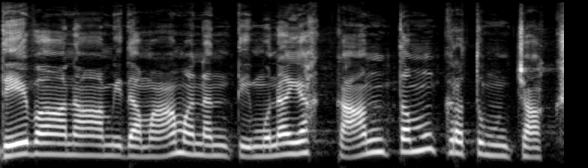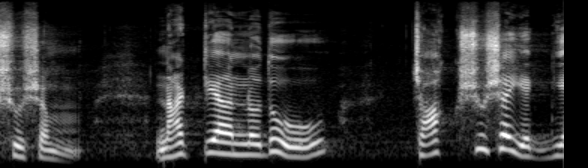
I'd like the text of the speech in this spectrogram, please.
ದೇವಾನಾಮಿದ ಮಾಮನಂತಿ ಮುನಯಃ ಕಾಂತಂ ಕ್ರತುಂ ಚಾಕ್ಷುಷಂ. ನಾಟ್ಯ ಅನ್ನೋದು ಚಾಕ್ಷುಷ ಯಜ್ಞ.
